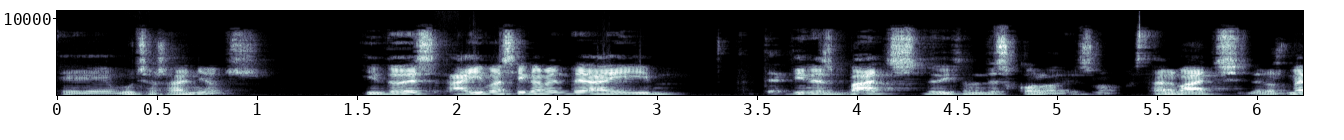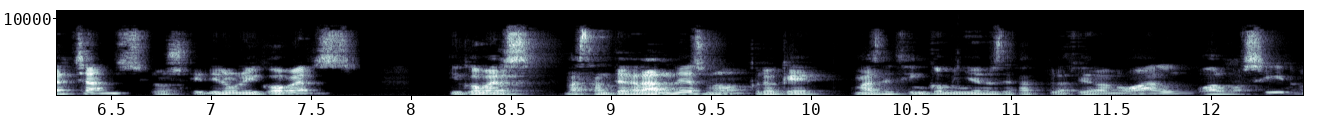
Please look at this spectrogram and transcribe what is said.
eh, muchos años. Y entonces ahí básicamente hay, tienes badge de diferentes colores, ¿no? Está el badge de los merchants, los que tienen un e-commerce, e-commerce bastante grandes, ¿no? Creo que más de 5 millones de facturación anual o algo así, ¿no?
